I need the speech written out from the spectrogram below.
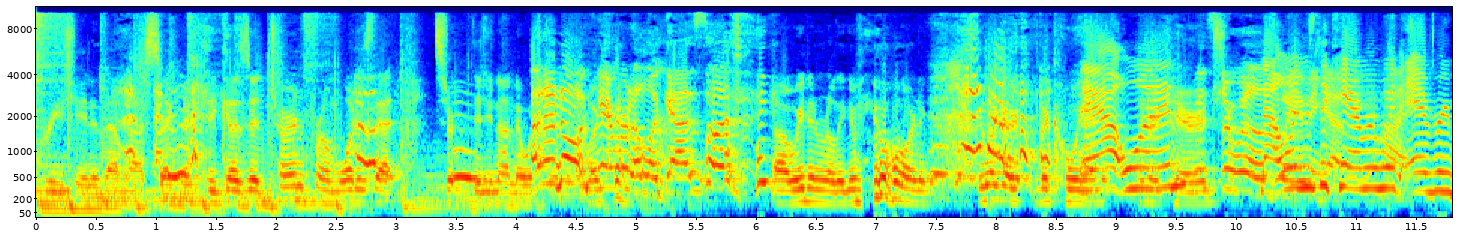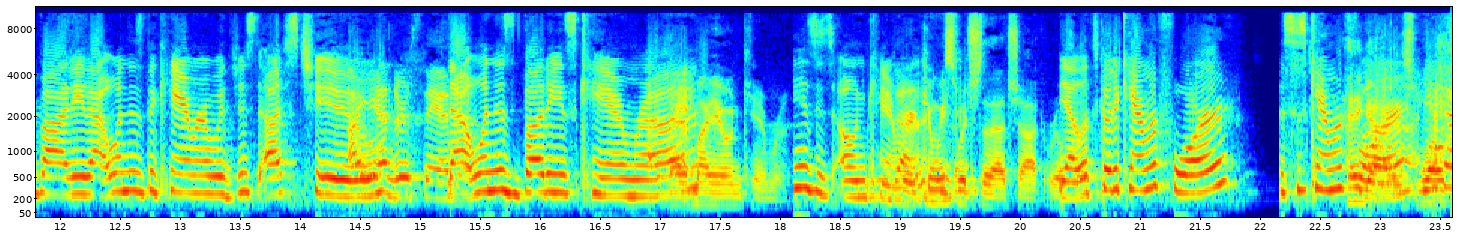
Appreciated that last segment because it turned from what is that? Sir, did you not know what I don't know what look camera at? to look at, so I was like, Uh, we didn't really give you a warning. You're like a, the queen That one. Mr. Will. That one's the camera with everybody. That one is the camera with just us two. I understand. That it. one is Buddy's camera. I have my own camera. he has his own camera. does. Can we switch to that shot real Yeah, quick? let's go to camera four. This is camera Hey four. guys, hey welcome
